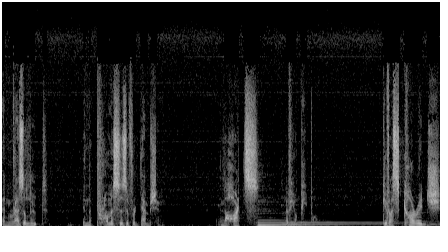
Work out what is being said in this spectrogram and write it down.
and resolute in the promises of redemption in the hearts of your people. Give us courage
